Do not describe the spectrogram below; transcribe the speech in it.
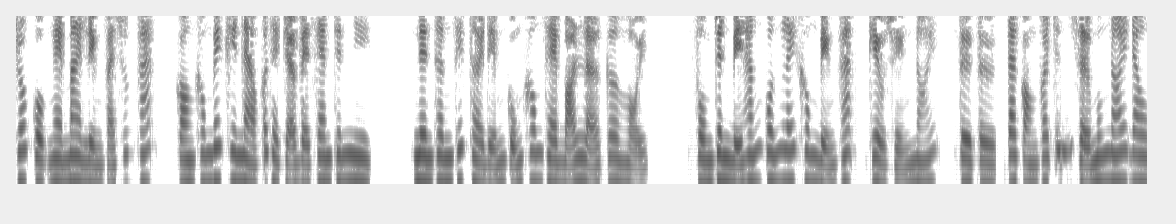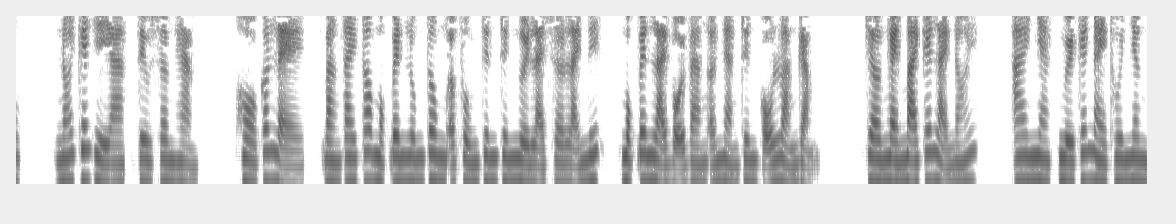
Rốt cuộc ngày mai liền phải xuất phát, còn không biết khi nào có thể trở về xem chính nhi. Nên thân thiết thời điểm cũng không thể bỏ lỡ cơ hội. Phùng Trinh bị hắn quấn lấy không biện pháp, kiều xuyển nói, từ từ, ta còn có chính sự muốn nói đâu, Nói cái gì à, tiêu sơn hàm. Hồ có lệ, bàn tay to một bên lung tung ở phụng trinh trên người lại sờ lại niết, một bên lại vội vàng ở nàng trên cổ loạn gặm. Chờ ngày mai cái lại nói, ai nha, người cái này thôi nhân.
